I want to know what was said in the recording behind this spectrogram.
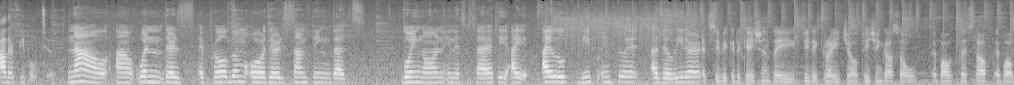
other people too. Now, uh, when there's a problem or there's something that's going on in a society, I, I look deep into it as a leader. At Civic Education, they did a great job teaching us all about that stuff, about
